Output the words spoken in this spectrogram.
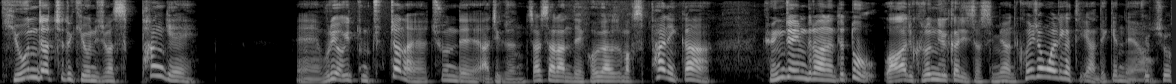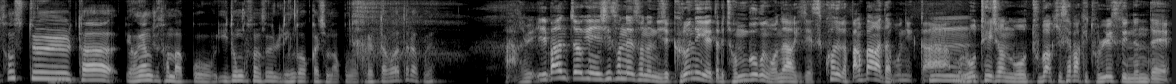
기온 자체도 기온이지만 습한 게 예, 우리 여기 좀 춥잖아요. 추운데 아직은 쌀쌀한데 거기 가서 막 습하니까 굉장히 힘들어하는데 또 와가지고 그런 일까지 있었으면 컨디션 관리가 되게 안 됐겠네요. 그렇죠. 선수들 다 영양주사 맞고 이동국 선수 링거까지 맞고 뭐 그랬다고 하더라고요. 아, 그럼 일반적인 시선에서는 이제 그런 얘기가 있더라. 전북은 워낙 이제 스쿼드가 빵빵하다 보니까 뭐 로테이션 뭐 두 바퀴 세 바퀴 돌릴 수 있는데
